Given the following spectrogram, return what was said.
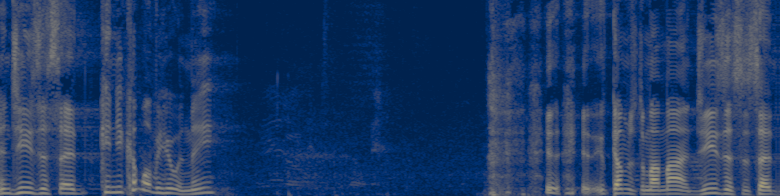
And Jesus said, Can you come over here with me? it, it, comes to my mind. Jesus has said,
